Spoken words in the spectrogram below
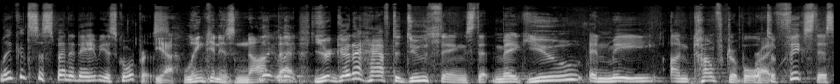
Lincoln suspended habeas corpus. Yeah, Lincoln is not that. You're going to have to do things that make you and me uncomfortable right. to fix this,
